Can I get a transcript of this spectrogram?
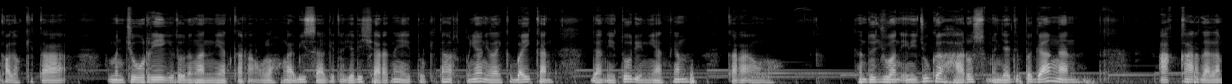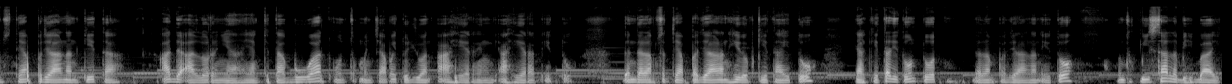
kalau kita mencuri gitu dengan niat karena Allah. Nggak bisa gitu. Jadi syaratnya itu kita harus punya nilai kebaikan. Dan itu diniatkan karena Allah. Dan tujuan ini juga harus menjadi pegangan akar dalam setiap perjalanan kita. Ada alurnya yang kita buat untuk mencapai tujuan akhir yang di akhirat itu. Dan dalam setiap perjalanan hidup kita itu ya kita dituntut. Dalam perjalanan itu untuk bisa lebih baik,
